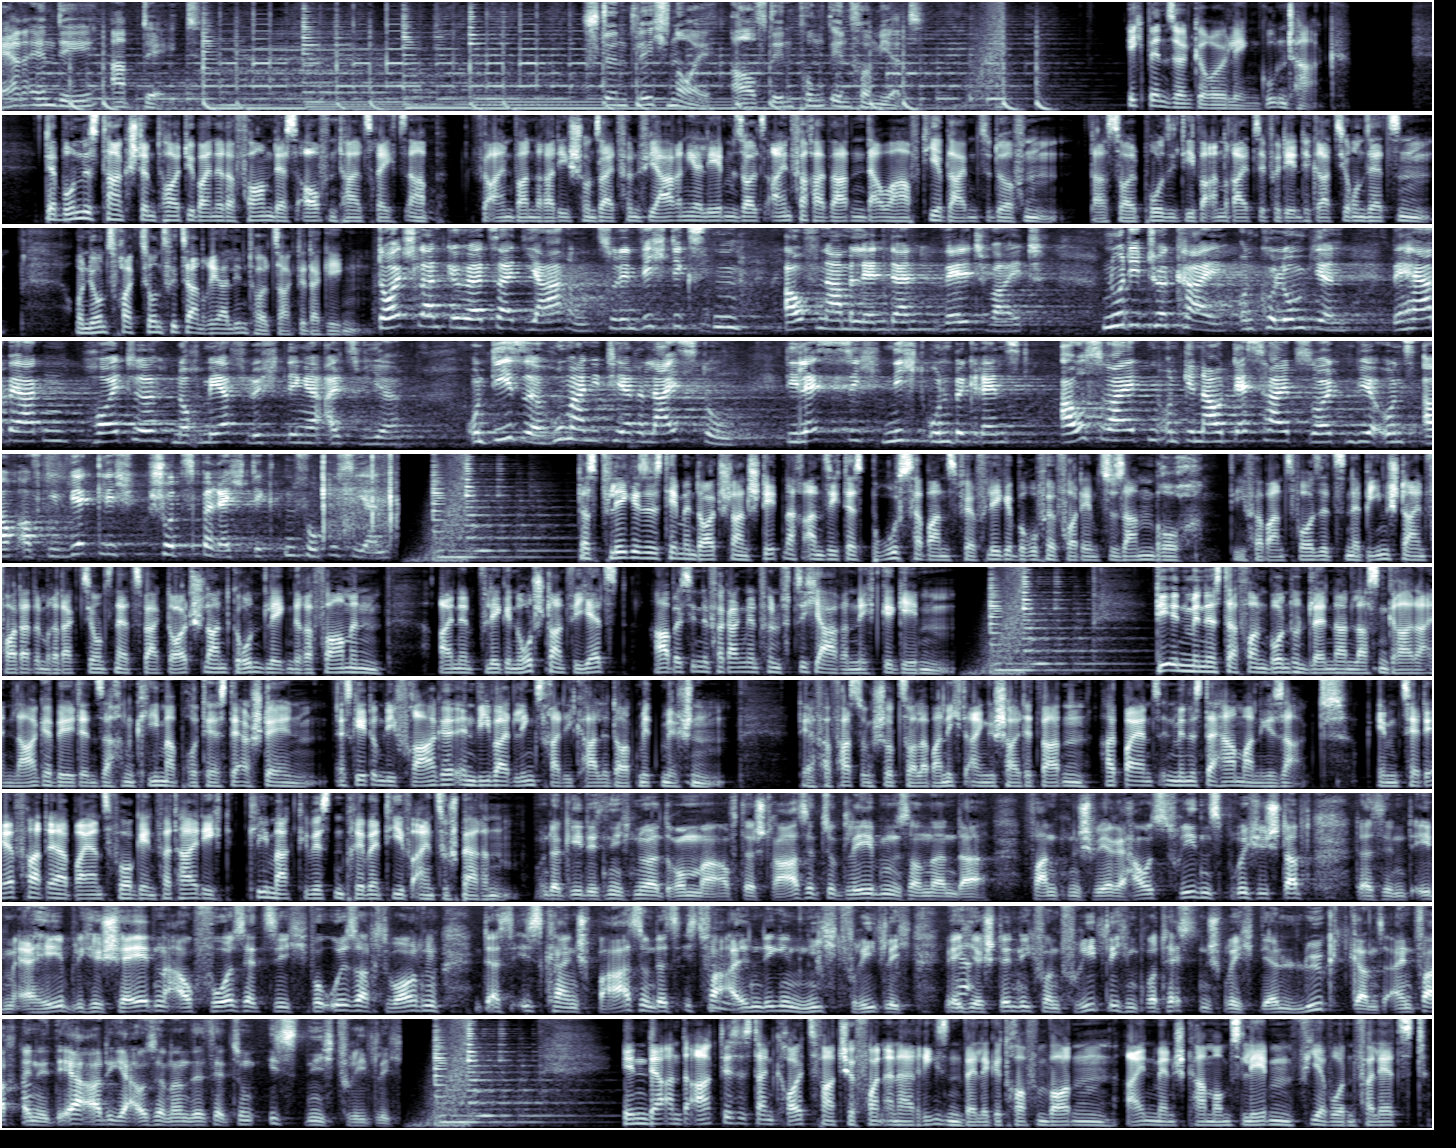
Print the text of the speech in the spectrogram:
RND Update. Stündlich neu. Auf den Punkt informiert. Ich bin Sönke Röhling. Guten Tag. Der Bundestag stimmt heute über eine Reform des Aufenthaltsrechts ab. Für Einwanderer, die schon seit fünf Jahren hier leben, soll es einfacher werden, dauerhaft hierbleiben zu dürfen. Das soll positive Anreize für die Integration setzen. Unionsfraktionsvize Andrea Lindholz sagte dagegen. Deutschland gehört seit Jahren zu den wichtigsten Aufnahmeländern weltweit. Nur die Türkei und Kolumbien beherbergen heute noch mehr Flüchtlinge als wir. Und diese humanitäre Leistung, die lässt sich nicht unbegrenzt ausweiten. Und genau deshalb sollten wir uns auch auf die wirklich Schutzberechtigten fokussieren. Das Pflegesystem in Deutschland steht nach Ansicht des Berufsverbands für Pflegeberufe vor dem Zusammenbruch. Die Verbandsvorsitzende Bienstein fordert im Redaktionsnetzwerk Deutschland grundlegende Reformen. Einen Pflegenotstand wie jetzt habe es in den vergangenen 50 Jahren nicht gegeben. Die Innenminister von Bund und Ländern lassen gerade ein Lagebild in Sachen Klimaproteste erstellen. Es geht um die Frage, inwieweit Linksradikale dort mitmischen. Der Verfassungsschutz soll aber nicht eingeschaltet werden, hat Bayerns Innenminister Hermann gesagt. Im ZDF hat er Bayerns Vorgehen verteidigt, Klimaaktivisten präventiv einzusperren. Und da geht es nicht nur darum, auf der Straße zu kleben, sondern da fanden schwere Hausfriedensbrüche statt. Da sind eben erhebliche Schäden auch vorsätzlich verursacht worden. Das ist kein Spaß und das ist vor allen Dingen nicht friedlich. Wer ja. hier ständig von friedlichen Protesten spricht, der lügt ganz einfach. Eine derartige Auseinandersetzung ist nicht friedlich. In der Antarktis ist ein Kreuzfahrtschiff von einer Riesenwelle getroffen worden. Ein Mensch kam ums Leben, vier wurden verletzt.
